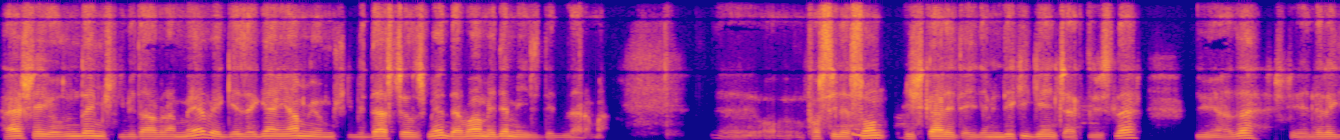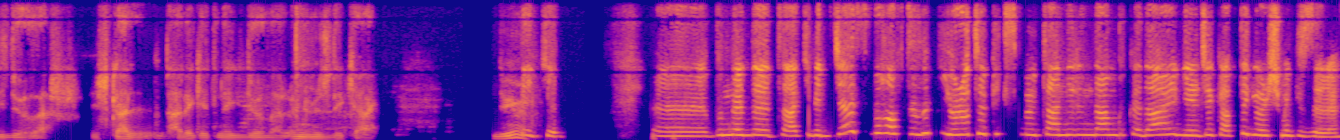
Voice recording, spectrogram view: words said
her şey yolundaymış gibi davranmaya ve gezegen yanmıyormuş gibi ders çalışmaya devam edemeyiz dediler ama. E, Fosile son işgal et eylemindeki genç aktivistler dünyada şeylere gidiyorlar. İşgal hareketine gidiyorlar önümüzdeki ay. Değil mi? Peki. Ee, bunları da takip edeceğiz. Bu haftalık Eurotopics bültenlerinden bu kadar. Gelecek hafta görüşmek üzere.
